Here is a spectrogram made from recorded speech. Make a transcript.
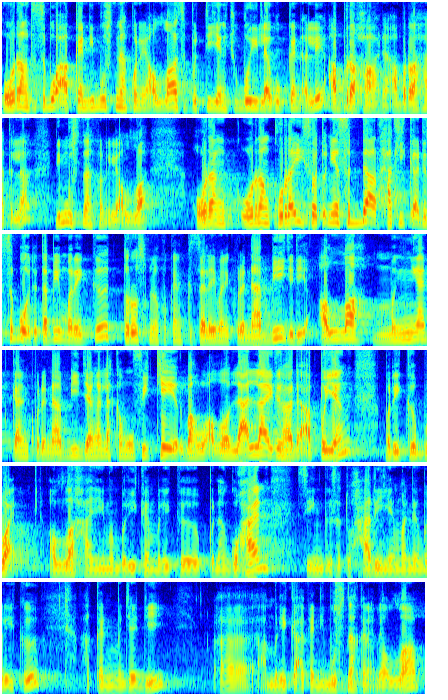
orang tersebut akan dimusnahkan oleh Allah seperti yang cuba dilakukan oleh Abraha. Dan Abraha telah dimusnahkan oleh Allah. Orang orang Quraisy sepatutnya sedar hakikat tersebut tetapi mereka terus melakukan kezaliman kepada Nabi. Jadi Allah mengingatkan kepada Nabi janganlah kamu fikir bahawa Allah lalai terhadap apa yang mereka buat. Allah hanya memberikan mereka penangguhan sehingga satu hari yang mana mereka akan menjadi uh, mereka akan dimusnahkan oleh Allah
